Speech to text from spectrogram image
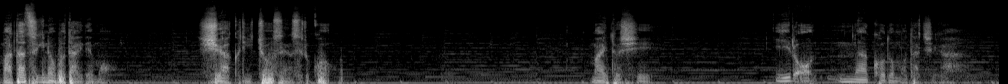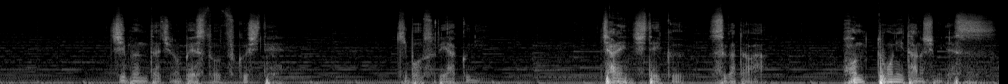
また次の舞台でも主役に挑戦する子毎年いろんな子供たちが自分たちのベストを尽くして希望する役にチャレンジしていく姿は本当に楽しみです。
